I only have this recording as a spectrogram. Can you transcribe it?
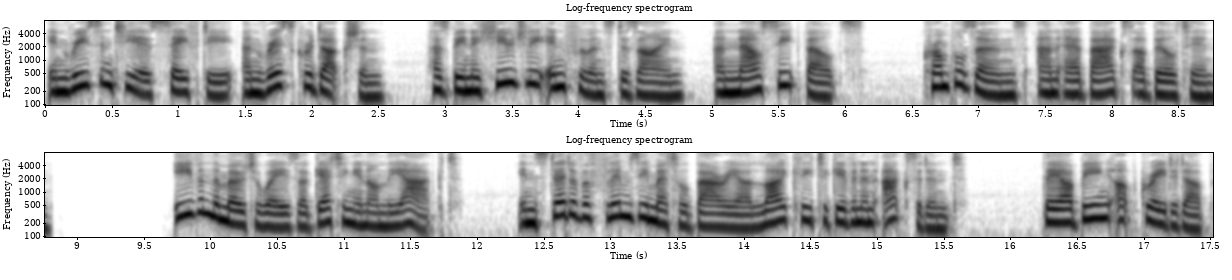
in recent years safety and risk reduction has been a hugely influenced design, and now seatbelts, crumple zones and airbags are built in. Even the motorways are getting in on the act. Instead of a flimsy metal barrier likely to give in an accident, they are being upgraded up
